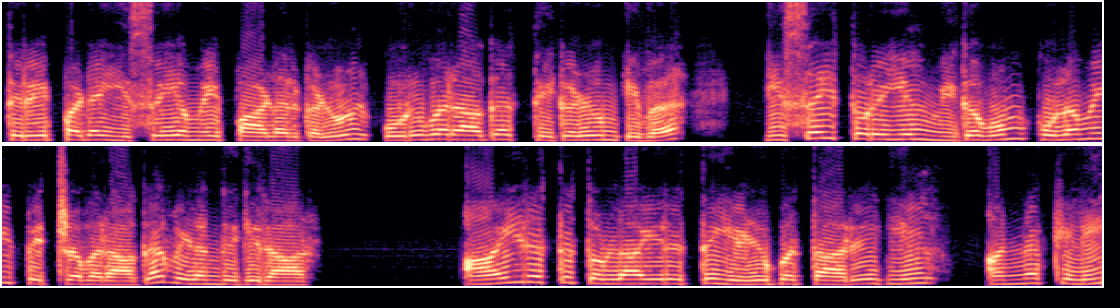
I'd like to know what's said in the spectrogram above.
திரைப்பட இசையமைப்பாளர்களுள் ஒருவராக திகழும் இவர் இசைத்துறையில் மிகவும் புலமை பெற்றவராக விளங்குகிறார். ஆயிரத்து தொள்ளாயிரத்து எழுபத்தாறு இல் அன்னக்கிளி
